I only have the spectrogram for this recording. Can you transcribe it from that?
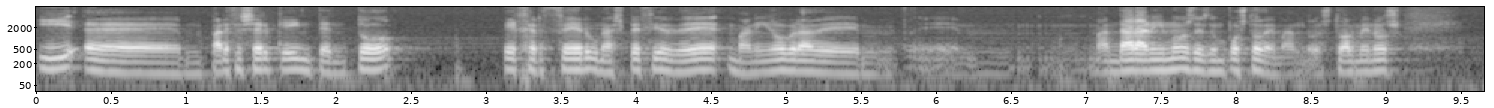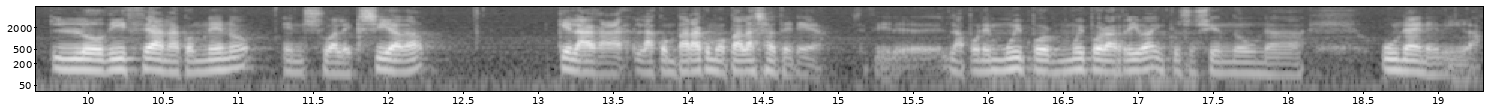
y eh, parece ser que intentó ejercer una especie de maniobra de eh, mandar ánimos desde un puesto de mando. Esto al menos lo dice Anacomneno en su Alexíada, que la, la compara como Palas Atenea. Es decir, eh, la pone muy por, muy por arriba, incluso siendo una, una enemiga.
